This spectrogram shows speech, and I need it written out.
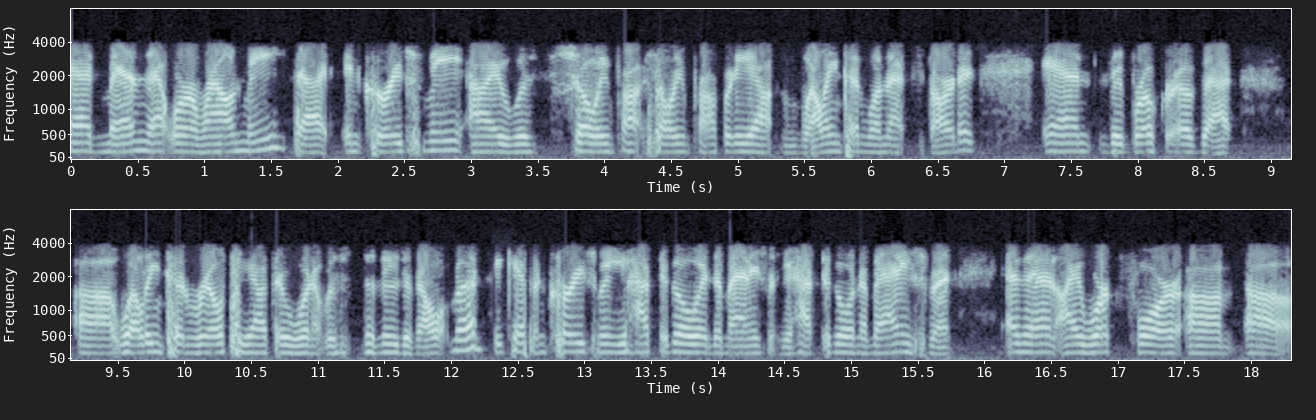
had men that were around me that encouraged me. I was showing, pro- selling property out in Wellington when that started. And the broker of that Wellington Realty out there when it was the new development. He kept encouraging me, you have to go into management, you have to go into management. And then I worked for um, uh,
